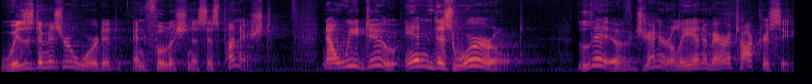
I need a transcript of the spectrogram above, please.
Wisdom is rewarded and foolishness is punished. Now, we do, in this world, live generally in a meritocracy.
